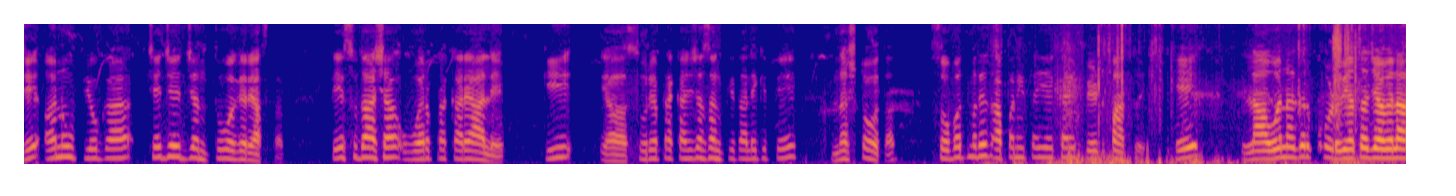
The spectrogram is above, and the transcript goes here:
जे अनुपयोगाचे जे जंतू वगैरे असतात ते सुद्धा अशा वर प्रकारे आले की सूर्यप्रकाशाच्या संगतीत आले की ते नष्ट होतात. सोबतमध्येच आपण इथं हे काही बेड पाहतोय. हे लावनगर अगर खोडव्याचा ज्यावेळेला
